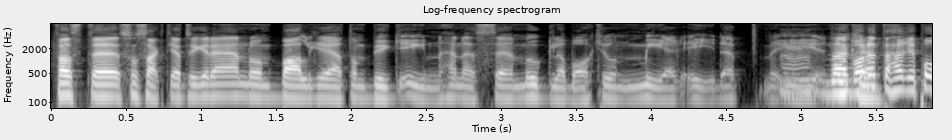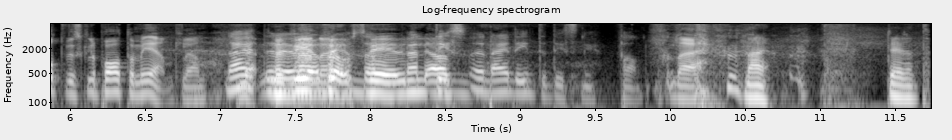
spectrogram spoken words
Fast eh, som sagt, jag tycker det är ändå en ball grej att de bygger in hennes eh, mugglarbakgrund mer i det. I, Mm. nu var det inte Harry Potter vi skulle prata om egentligen. Nej, Men det vi- är vi- Frozen, vi- men ja. Disney, nej det är inte Disney. Fan. Nej. Det är det inte.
